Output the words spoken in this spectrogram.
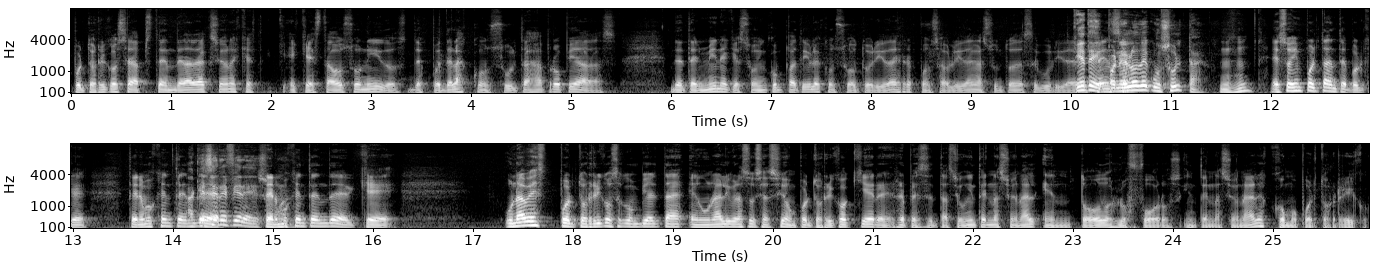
Puerto Rico se abstendrá de acciones que que Estados Unidos, después de las consultas apropiadas, determine que son incompatibles con su autoridad y responsabilidad en asuntos de seguridad. Fíjate, ponerlo de consulta. Eso es importante porque tenemos que entender. ¿A qué se refiere eso? Tenemos que entender que una vez Puerto Rico se convierta en una libre asociación, Puerto Rico quiere representación internacional en todos los foros internacionales como Puerto Rico,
